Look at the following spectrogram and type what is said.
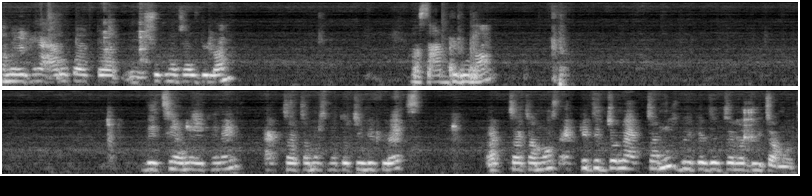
আমি এখানে আরও কয়েকটা শুকনো চাল দিলাম। আর দিব না। দিচ্ছি আমি এখানে এক চা চামচ মতো চিলি ফ্লেক্স, এক চা চামচ, এক কেজির জন্য এক চামচ, দুই কেজির জন্য দুই চামচ।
